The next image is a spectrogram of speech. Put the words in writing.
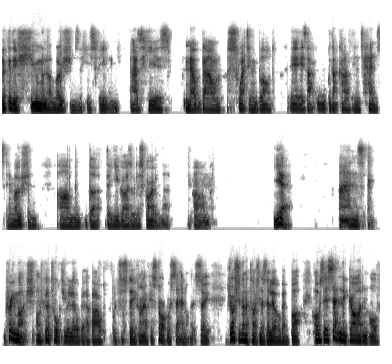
look at the human emotions that he's feeling as he is knelt down, sweating blood. It is that that kind of intense emotion um, that that you guys were describing there. Um, yeah, and pretty much I'm just going to talk to you a little bit about just the kind of historical setting of it. So Josh is going to touch on this a little bit, but obviously it's set in the Garden of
